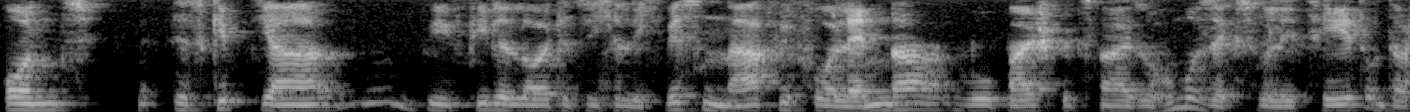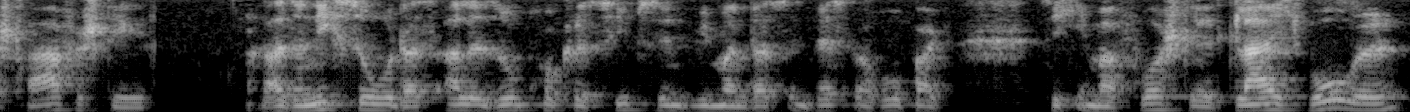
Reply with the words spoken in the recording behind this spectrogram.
Und es gibt ja, wie viele Leute sicherlich wissen, nach wie vor Länder, wo beispielsweise Homosexualität unter Strafe steht. Es ist also nicht so, dass alle so progressiv sind, wie man das in Westeuropa sich immer vorstellt. Gleichwohl,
